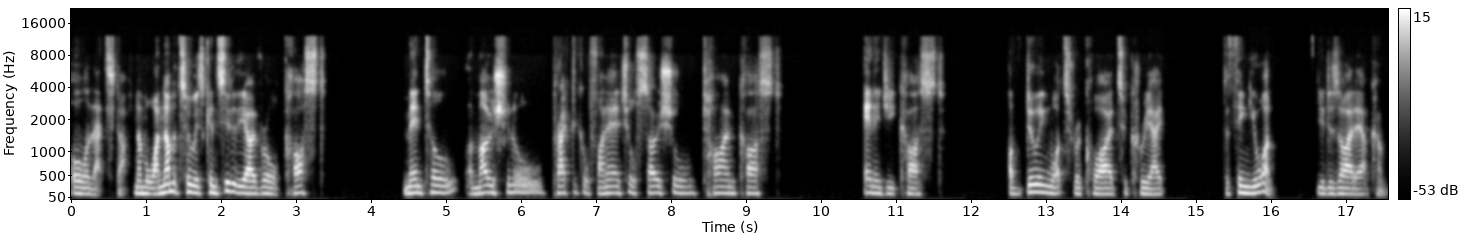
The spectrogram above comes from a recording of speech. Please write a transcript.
all of that stuff. Number one. Number two is consider the overall cost mental, emotional, practical, financial, social, time cost, energy cost, of doing what's required to create the thing you want, your desired outcome.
